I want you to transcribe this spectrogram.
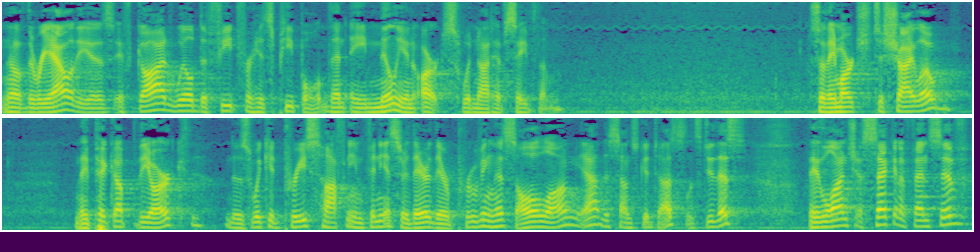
No, the reality is, if God will defeat for his people, then a million arks would not have saved them. So they march to Shiloh. They pick up the ark. Those wicked priests, Hophni and Phinehas, are there. They're proving this all along. Yeah, this sounds good to us. Let's do this. They launch a second offensive.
